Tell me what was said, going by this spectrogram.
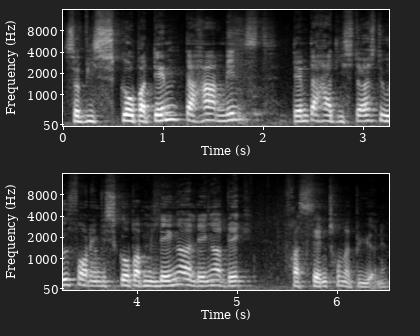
Så vi skubber dem, der har mindst, dem, der har de største udfordringer, vi skubber dem længere og længere væk fra centrum af byerne.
